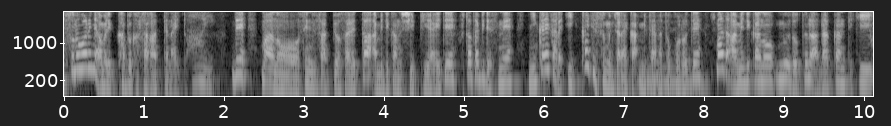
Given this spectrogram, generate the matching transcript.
その割にあまり株価下がってないと。はい、で、まあ、あの、先日発表されたアメリカの CPI で、再びですね、2回から1回で済むんじゃないか、みたいなところで、まだアメリカのムードというのは楽観的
